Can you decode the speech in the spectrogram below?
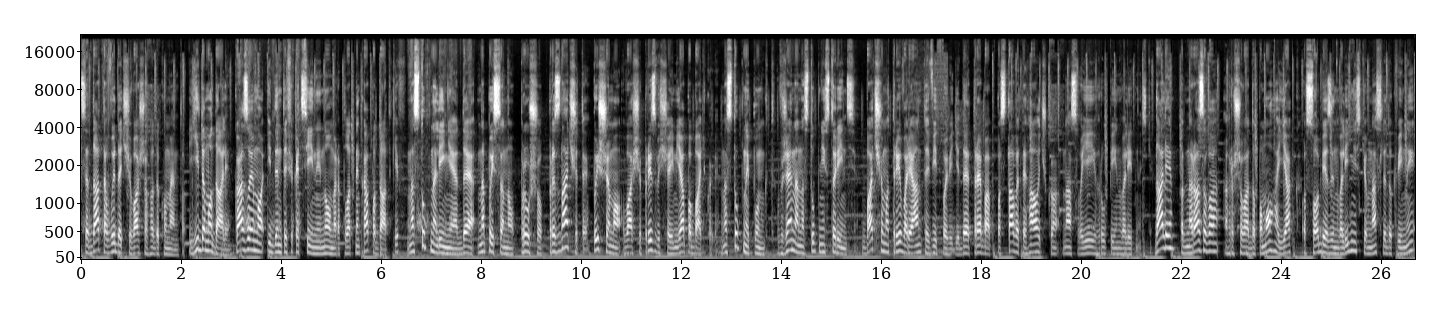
це дата видачі вашого документу. Їдемо далі. Вказуємо ідентифікаційний номер платника податків. Наступна лінія, де написано прошу призначити, пишемо ваші прізвища, ім'я по батькові. Наступний пункт вже на наступній сторінці. Бачимо три варіанти відповіді, де треба поставити галочку на своїй групі інвалідності. Далі одноразова грошова допомога як особі з інвалідністю внаслідок війни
